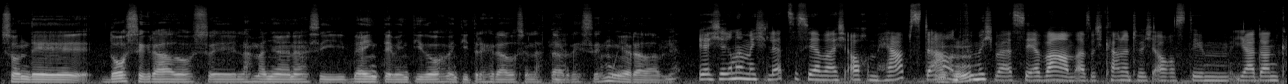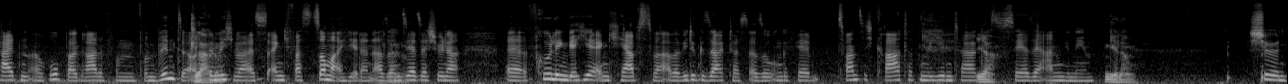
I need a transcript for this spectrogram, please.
son de 12 grados en eh, las mañanas y 20, 22, 23 Grad in las tardes. Es muy agradable. Ja, ich erinnere mich, letztes Jahr war ich auch im Herbst da mhm. und für mich war es sehr warm. Also ich kam natürlich auch aus dem ja dann kalten Europa, gerade vom, vom Winter. Claro. Und für mich war es eigentlich fast Sommer hier dann. Also claro. ein sehr, sehr schöner äh, Frühling, der hier eigentlich Herbst war. Aber wie du gesagt hast, also ungefähr 20 Grad hatten wir jeden Tag. Ja. Das ist sehr, sehr angenehm. Genau. Schön.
